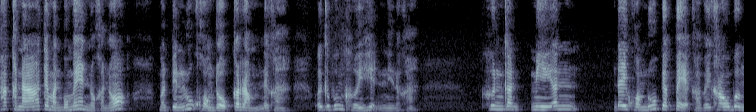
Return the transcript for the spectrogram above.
ผักคณะแต่มันโบแม่นเนาะค่ะเนาะ มันเป็นลูกของดอกกระหล่ำเด้อค่ะเอ้ยก็เพิ่งเคยเห็นนี่นะคะขึ้นกันมีอันได้ความรู้แปลกๆค่ะ ไปเข้าเบิ่ง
